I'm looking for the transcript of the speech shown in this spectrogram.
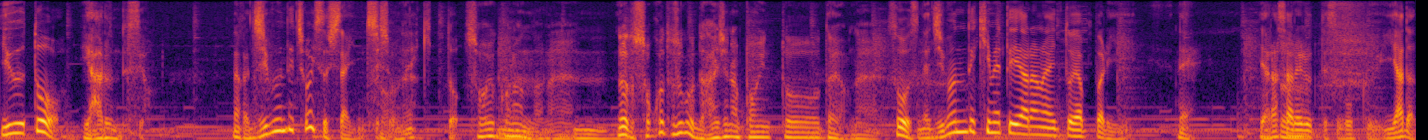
言うとやるんですよ。なんか自分でチョイスしたいんでしょうねきっと。そういう子なんだね、うん。だからそこってすごい大事なポイントだよね。そうですね。自分で決めてやらないとやっぱりねやらされるってすごく嫌だ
